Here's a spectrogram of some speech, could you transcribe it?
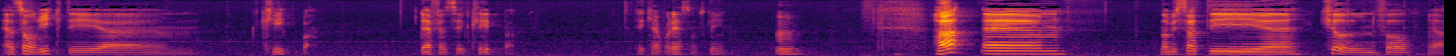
en sån riktig ehm, klippa. Defensiv klippa. Det är kanske det som ska in. Mm. Ha, um, när vi satt i uh, Köln för, ja,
